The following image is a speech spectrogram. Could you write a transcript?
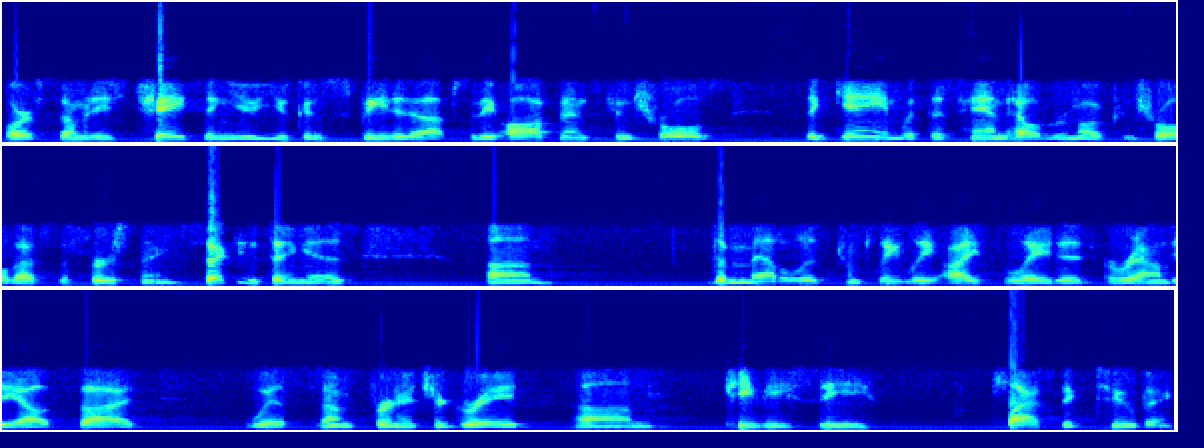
Or if somebody's chasing you, you can speed it up. So the offense controls the game with this handheld remote control. That's the first thing. Second thing is um, the metal is completely isolated around the outside with some furniture grade um, PVC plastic tubing.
